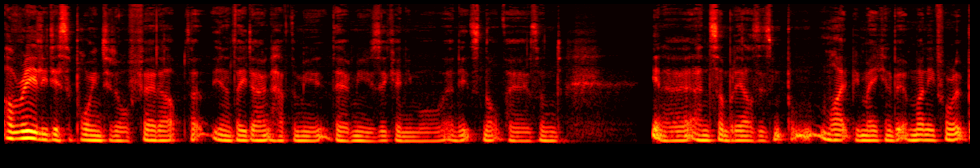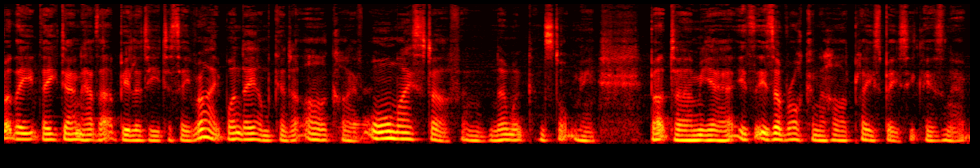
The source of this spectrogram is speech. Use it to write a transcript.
are really disappointed or fed up that you know they don't have the mu- their music anymore and it's not theirs and you know, and somebody else is, might be making a bit of money for it, but they, they don't have that ability to say, right, one day I'm going to archive all my stuff and no one can stop me. But um, yeah, it's, it's a rock and a hard place, basically, isn't it?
